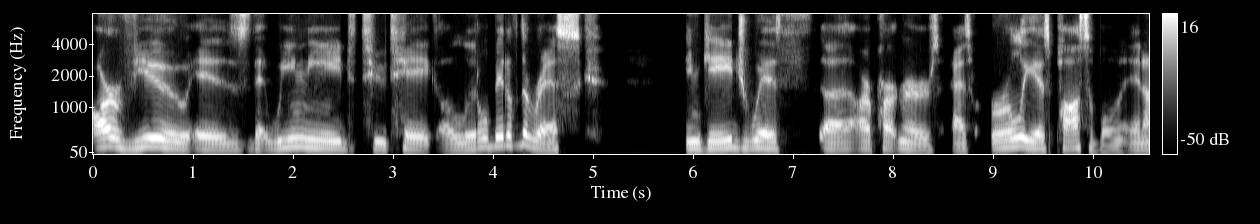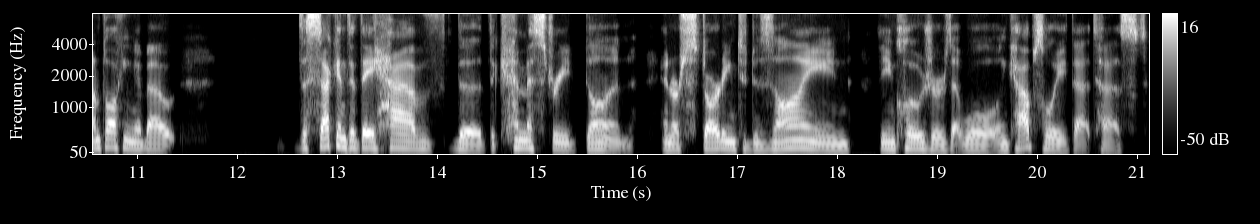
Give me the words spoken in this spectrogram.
our view is that we need to take a little bit of the risk, engage with uh, our partners as early as possible. And I'm talking about the second that they have the, the chemistry done and are starting to design the enclosures that will encapsulate that test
